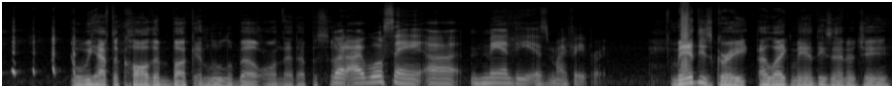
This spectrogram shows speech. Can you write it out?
we have to call them Buck and Lulabelle on that episode. But I will say, uh, Mandy is my favorite. Mandy's great. I like Mandy's energy.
